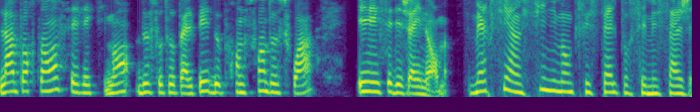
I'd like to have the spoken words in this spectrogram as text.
L'important, c'est effectivement de s'autopalper, de prendre soin de soi et c'est déjà énorme. Merci infiniment Christelle pour ces messages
